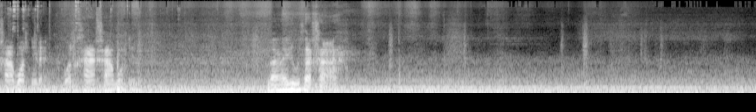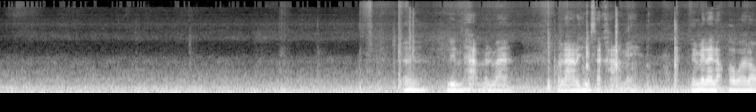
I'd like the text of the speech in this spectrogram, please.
คาร์วอตนี่แหละวอตคาคาร์วอตนี่แหละล้างในทุกสาขา เออ ลืมถามมันว่ามาล้างในทุกสาขาไหมไม่เป็นไรหรอกเพราะว่าเรา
